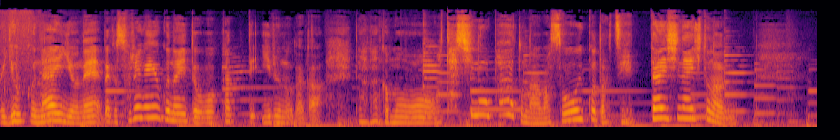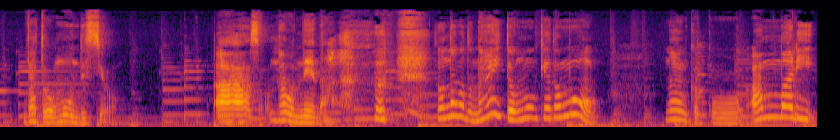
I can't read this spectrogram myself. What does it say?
いうよくないよね。だからそれがよくないと分かっているのだがだからなんかもう私のパートナーはそういうことは絶対しない人なんだと思うんですよ。あーそんなことねえな。そんなことないと思うけどもなんかこうあんまり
